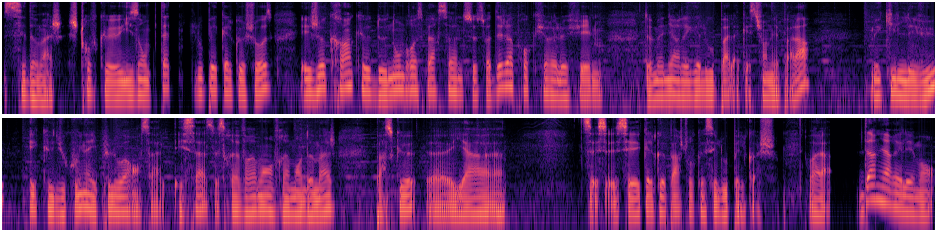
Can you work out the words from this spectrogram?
c'est dommage. Je trouve qu'ils ont peut-être loupé quelque chose et je crains que de nombreuses personnes se soient déjà procuré le film de manière légale ou pas, la question n'est pas là, mais qu'ils l'aient vu et que du coup ils n'aillent plus le voir en salle. Et ça, ce serait vraiment vraiment dommage parce que euh, il y a, c'est quelque part, je trouve que c'est loupé le coche. Voilà. Dernier élément,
